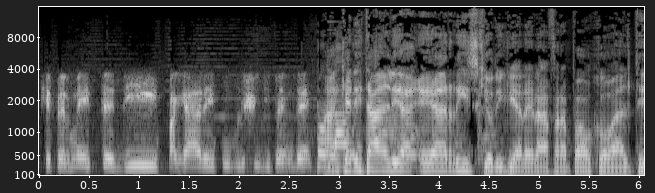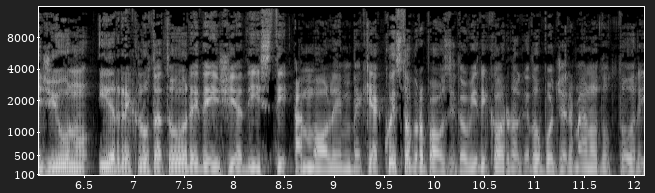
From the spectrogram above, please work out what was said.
che permette di pagare i pubblici dipendenti. Anche l'Italia è a rischio, dichiarerà fra poco al TG1 il reclutatore dei jihadisti a Molenbeek. A questo proposito vi ricordo che dopo Germano Dottori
